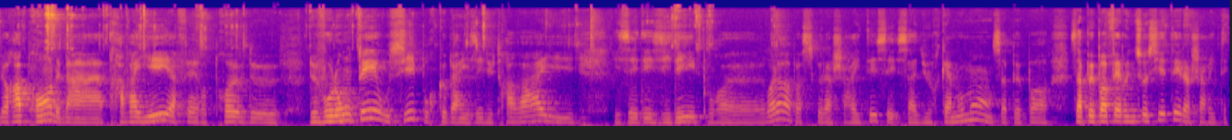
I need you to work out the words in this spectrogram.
leur apprendre eh ben, à travailler, à faire preuve de, volonté aussi pour que ben, aient du travail, ils, aient des idées pour euh, voilà parce que la charité ça dure qu'un moment, ça peut peut pas faire une société la charité.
